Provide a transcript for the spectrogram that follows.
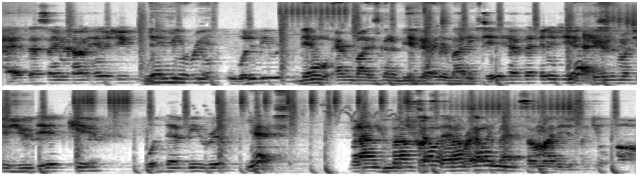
had that same kind of energy, would Then it you be would real? be- Would it be real? then everybody's gonna be If very everybody nice. did have that energy Yes. and cared as much as you did care, would that be real? Yes, but I'm You but I'm telling that but I'm telling you. somebody just like, yo, man, oh,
